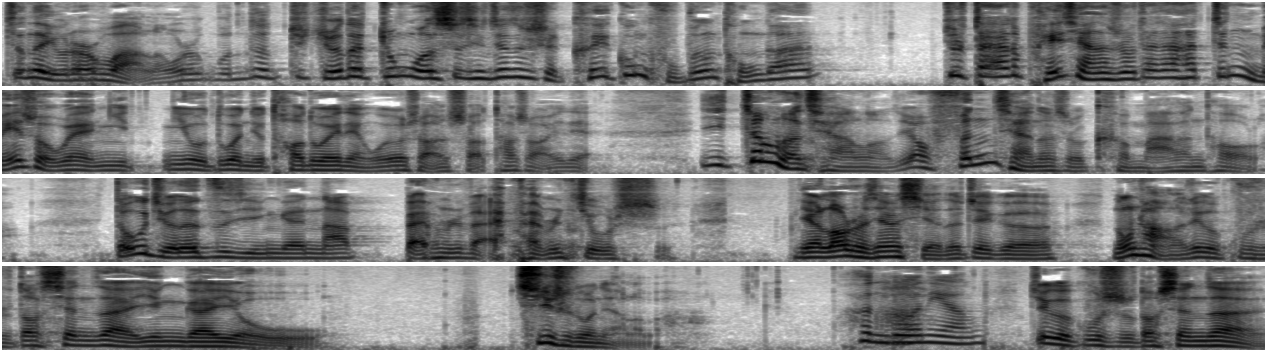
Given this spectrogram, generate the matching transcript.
真的有点晚了。我说我这就觉得中国的事情真的是可以共苦不能同甘，就是大家都赔钱的时候，大家还真没所谓，你你有多你就掏多一点，我有少少掏少一点。一挣了钱了，要分钱的时候可麻烦透了，都觉得自己应该拿百分之百、百分之九十。你看老舍先生写的这个农场的这个故事，到现在应该有七十多年了吧？很多年了，这个故事到现在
